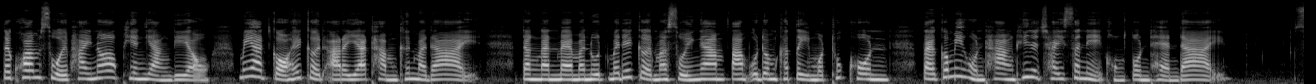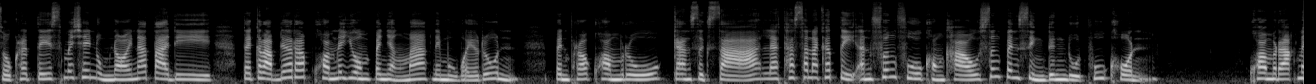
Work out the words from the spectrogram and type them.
แต่ความสวยภายนอกเพียงอย่างเดียว ไม่อาจก่อให้เกิดอารยธรรมขึ้นมาได้ ดังนั้นแม้มนุษย์ไม่ได้เกิดมาสวยงามตามอุดมคติหมดทุกคน แต่ก็มีหนทางที่จะใช้เสน่ห์ของตนแทนได้ โสคราติสไม่ใช่หนุ่มน้อยหน้าตาดี แต่กลับได้รับความนิยมเป็นอย่างมากในหมู่วัยรุ่น เป็นเพราะความรู้ การศึกษา และทัศนคติอันเฟื่องฟูของเขา ซึ่งเป็นสิ่งดึงดูดผู้คน ความรักใน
